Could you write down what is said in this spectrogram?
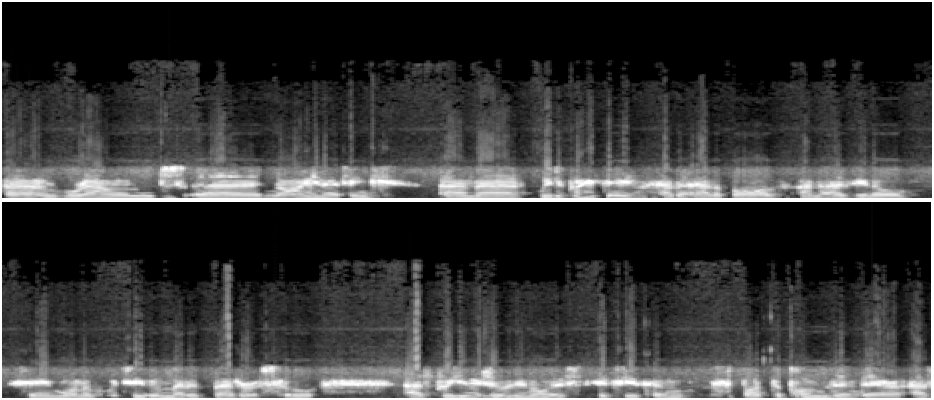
uh, around uh, nine, I think, and uh, we had a great day. Had a, had a ball, and as you know, Shane won it, which even made it better. So, as per usual, you know, if if you can spot the puns in there, as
